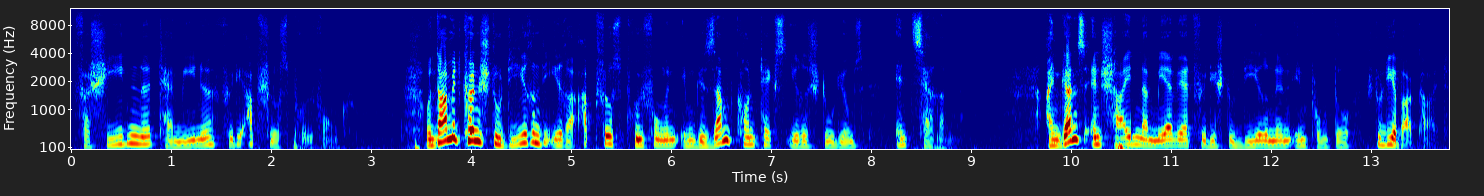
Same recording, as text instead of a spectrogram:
verschiedene Termine für die Abschlussprüfung. Und damit können Studierende ihre Abschlussprüfungen im Gesamtkontext ihres Studiums entzerren. Ein ganz entscheidender Mehrwert für die Studierenden in puncto Studierbarkeit.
